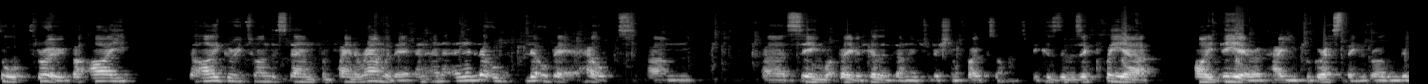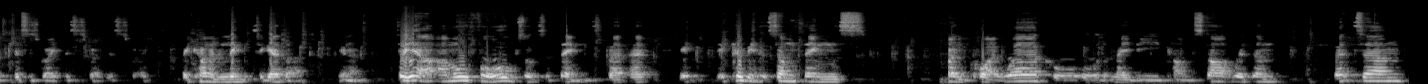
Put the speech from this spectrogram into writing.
thought through, but I that I grew to understand from playing around with it, and, and, and a little little bit it helped um, uh, seeing what David Hill had done in traditional folk songs because there was a clear idea of how you progress things rather than just this is great, this is great, this is great. They kind of link together, you know. So yeah, I'm all for all sorts of things, but uh, it, it could be that some things don't quite work, or, or that maybe you can't start with them. But um,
